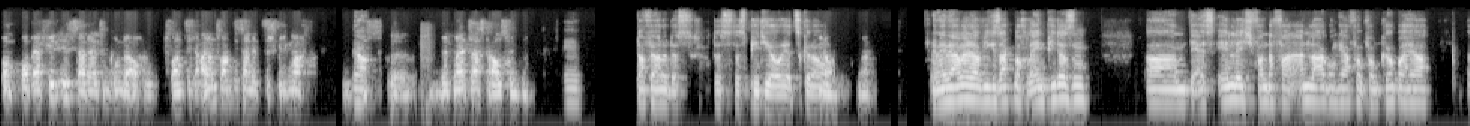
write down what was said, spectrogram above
Ob, ob er fit ist, hat er jetzt im Grunde auch 2021 sein letztes Spiel gemacht. Ja. Das äh, wird man jetzt erst rausfinden. Mhm. Dafür hatte das, das, das PTO jetzt, genau. genau. Ja. Wir haben ja, wie gesagt, noch Lane Peterson. Ähm, der ist ähnlich von der Veranlagung her, vom, vom Körper her, äh,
